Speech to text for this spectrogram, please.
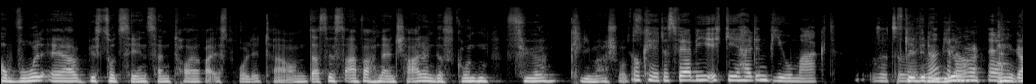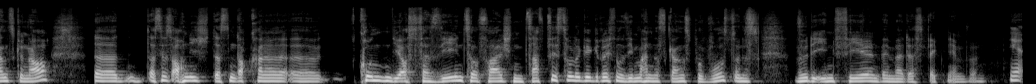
obwohl er bis zu 10 Cent teurer ist pro Liter. Und das ist einfach eine Entscheidung des Kunden für Klimaschutz. Okay, das wäre wie, ich gehe halt in den Biomarkt sozusagen. Ich gehe wieder ne? in den Biomarkt, genau. Ganz genau. Äh, das ist auch nicht, das sind auch keine äh, Kunden, die aus Versehen zur falschen Zapfpistole gegriffen haben. Sie machen das ganz bewusst und es würde ihnen fehlen, wenn wir das wegnehmen würden. Ja,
